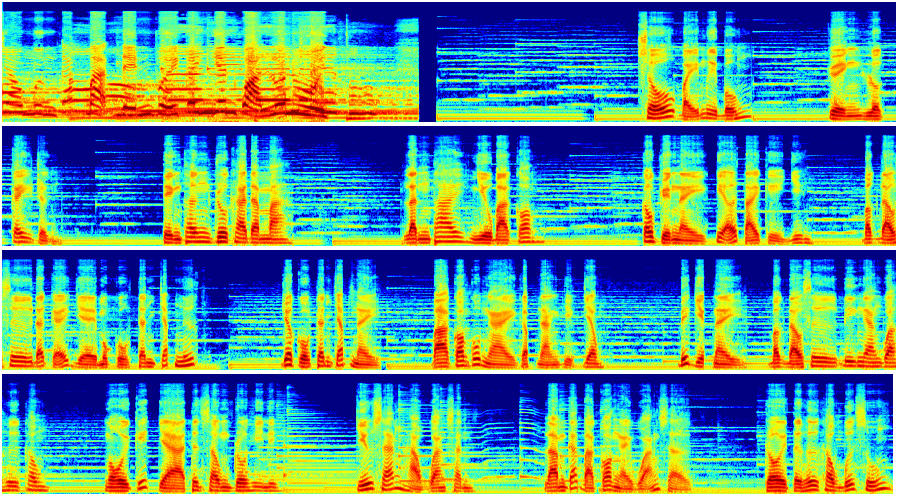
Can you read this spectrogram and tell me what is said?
Chào mừng các bạn đến với kênh Nhân Quả Luân Hồi. Số 74 Chuyện luật cây rừng. Tiền thân Rukhadama. Lành thai nhiều bà con. Câu chuyện này khi ở tại Kỳ Duyên, Bậc đạo sư đã kể về một cuộc tranh chấp nước. Do cuộc tranh chấp này, Bà con của Ngài gặp nạn diệt vong. Biết việc này Bậc đạo sư đi ngang qua hư không, Ngồi kiết già trên sông Rohini, Chiếu sáng hào quang xanh, Làm các bà con Ngài hoảng sợ. Rồi từ hư không bước xuống,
